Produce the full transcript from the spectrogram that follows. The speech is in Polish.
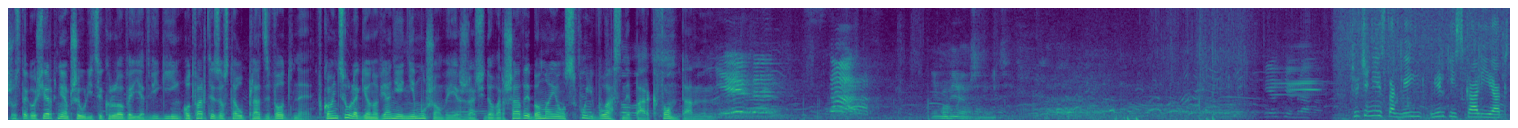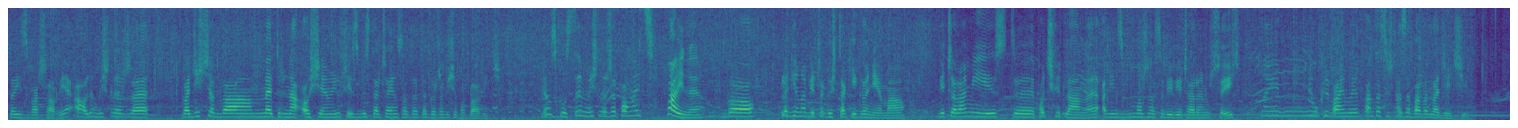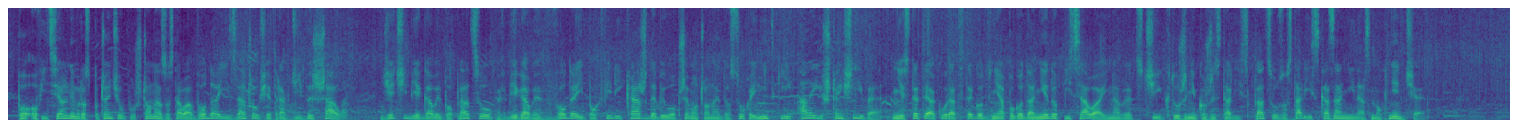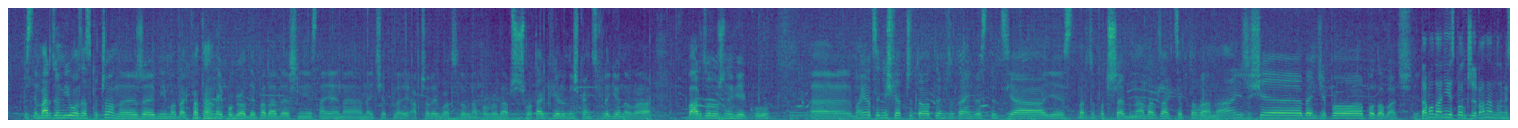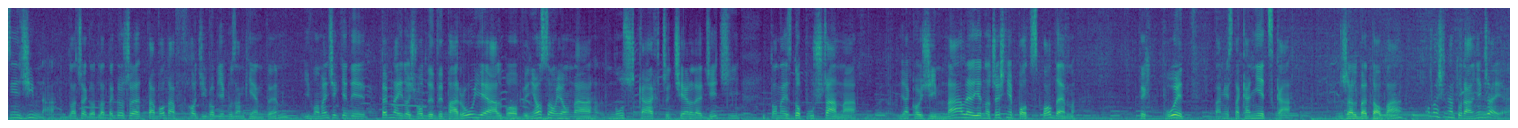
6 sierpnia przy ulicy Królowej Jadwigi otwarty został plac wodny. W końcu legionowianie nie muszą wyjeżdżać do Warszawy, bo mają swój własny park fontan. Nie mówiłem, że nie będzie. Oczywiście nie jest tak wiel- wielkiej skali jak to jest w Warszawie, ale myślę, że 22 metry na 8 już jest wystarczająco do tego, żeby się pobawić. W związku z tym myślę, że pomysł fajny, bo w Legionowie czegoś takiego nie ma. Wieczorami jest e, podświetlane, a więc można sobie wieczorem przyjść. No i nie ukrywajmy, fantastyczna zabawa dla dzieci. Po oficjalnym rozpoczęciu puszczona została woda i zaczął się prawdziwy szał. Dzieci biegały po placu, wbiegały w wodę i po chwili każde było przemoczone do suchej nitki, ale i szczęśliwe. Niestety akurat tego dnia pogoda nie dopisała i nawet ci, którzy nie korzystali z placu, zostali skazani na smoknięcie. Jestem bardzo miło zaskoczony, że mimo tak fatalnej pogody, pada deszcz, nie jest na, najcieplej, a wczoraj była cudowna pogoda. Przyszło tak wielu mieszkańców Legionowa w bardzo różnym wieku. E, w mojej ocenie świadczy to o tym, że ta inwestycja jest bardzo potrzebna, bardzo akceptowana i że się będzie po, podobać. Ta woda nie jest podgrzewana, natomiast nie jest zimna. Dlaczego? Dlatego, że ta woda wchodzi w obiegu zamkniętym i w momencie, kiedy pewna ilość wody wyparuje albo wyniosą ją na nóżkach czy ciele dzieci, to ona jest dopuszczana jako zimna, ale jednocześnie pod spodem tych płyt, tam jest taka niecka żelbetowa, ona się naturalnie grzeje.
